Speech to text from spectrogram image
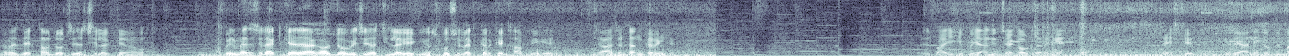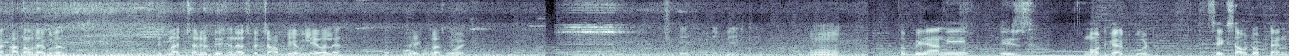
मैं देखता हूँ जो चीज़ अच्छी लगती है मेरे को। अब इनमें से सिलेक्ट किया जाएगा और जो भी चीज़ अच्छी लगेगी उसको सिलेक्ट करके खा पी के यहाँ से डन करेंगे। इस भाई की बिरयानी चेकआउट करेंगे। टेस्टी बिरयानी क्योंकि मैं खाता हूँ रेगुलर जिसमें अच्छा न्यूट्रिशन है उस पर चाप भी अवेलेबल है। तो एक प्लस पॉइंट तो biryani is not get good six out of ten.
